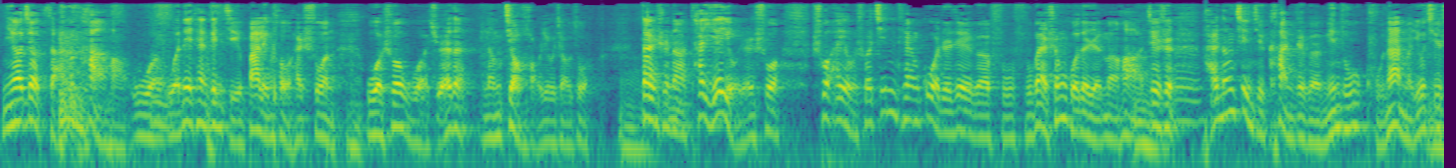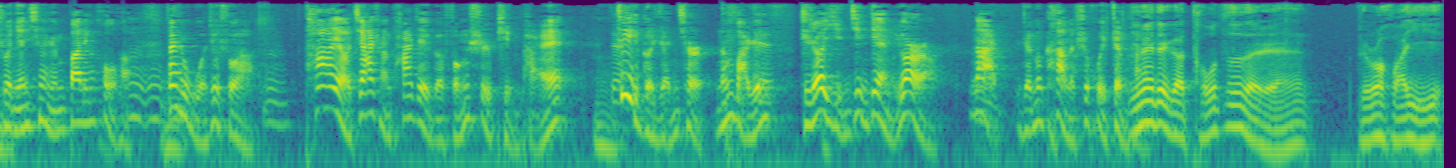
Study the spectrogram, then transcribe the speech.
你要叫咱们看哈，我我那天跟几个八零后还说呢，我说我觉得能叫好又叫座。但是呢，他也有人说说，哎呦，说今天过着这个腐腐败生活的人们哈，就是还能进去看这个民族苦难吗？尤其是说年轻人八零后哈。但是我就说啊，他要加上他这个冯氏品牌，这个人气儿，能把人只要引进电影院啊，那人们看了是会震撼。因为这个投资的人，比如说华谊，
